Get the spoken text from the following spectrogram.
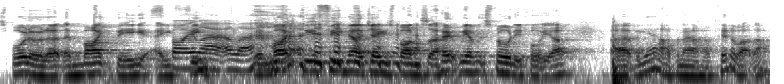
Spoiler alert: there might be a Spoiler alert. there might be a female James Bond. So I hope we haven't spoiled it for you. Uh, but yeah, I don't know how I feel about that.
